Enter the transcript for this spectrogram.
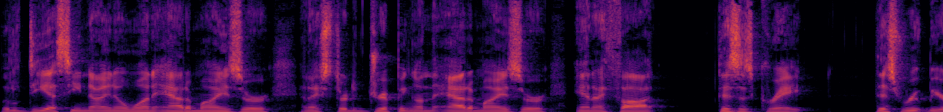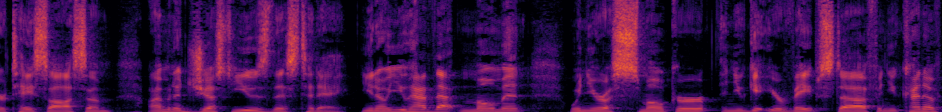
little DSE 901 atomizer, and I started dripping on the atomizer, and I thought, this is great. This root beer tastes awesome. I'm to just use this today. You know, you have that moment when you're a smoker and you get your vape stuff and you kind of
